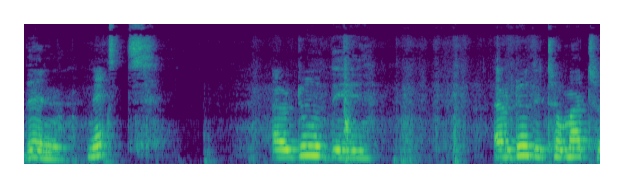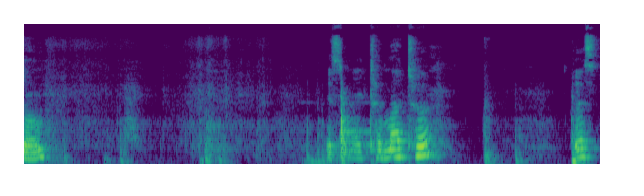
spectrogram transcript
then next I'll do the I'll do the tomato. It's my tomato. Just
